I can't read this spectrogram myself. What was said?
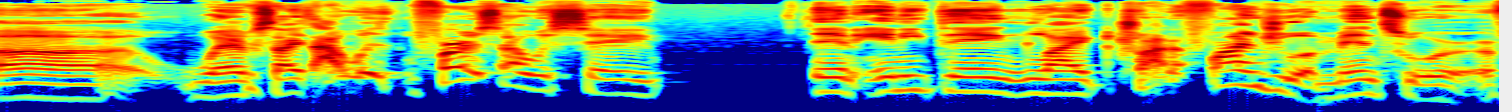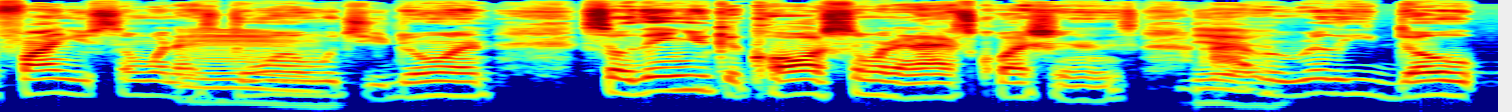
uh, websites. I would first I would say in anything like try to find you a mentor or find you someone that's Mm. doing what you're doing. So then you could call someone and ask questions. I have a really dope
